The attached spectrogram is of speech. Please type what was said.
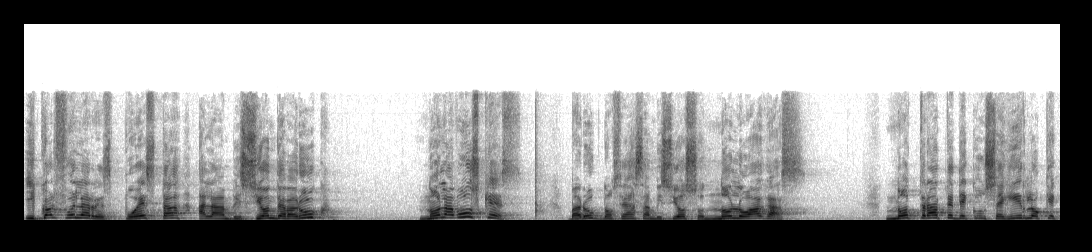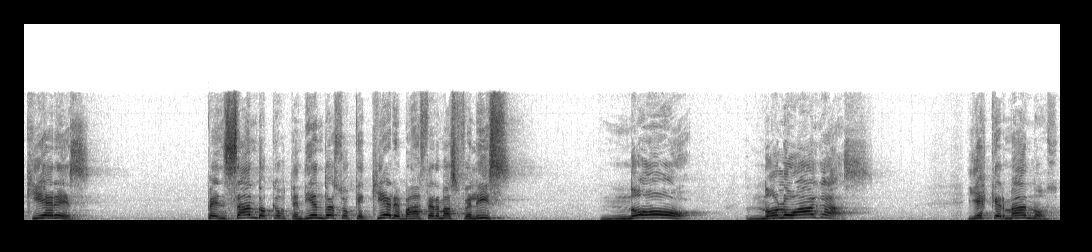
¿Y cuál fue la respuesta a la ambición de Baruch? No la busques. Baruch, no seas ambicioso, no lo hagas. No trates de conseguir lo que quieres, pensando que obteniendo eso que quieres vas a ser más feliz. No, no lo hagas. Y es que hermanos,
